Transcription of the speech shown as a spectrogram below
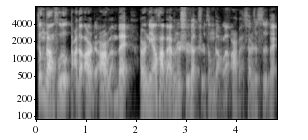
增长幅度达到二点二万倍，而年化百分之十的只增长了二百三十四倍，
